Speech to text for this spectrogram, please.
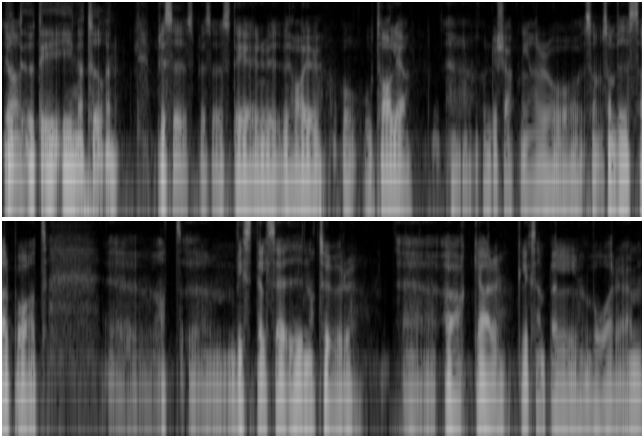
Ja. ute, ute i, i, naturen. Precis, precis. Det, vi, har ju otaliga eh, undersökningar och, som, som, visar på att, eh, att eh, vistelse i natur ökar till exempel vår,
